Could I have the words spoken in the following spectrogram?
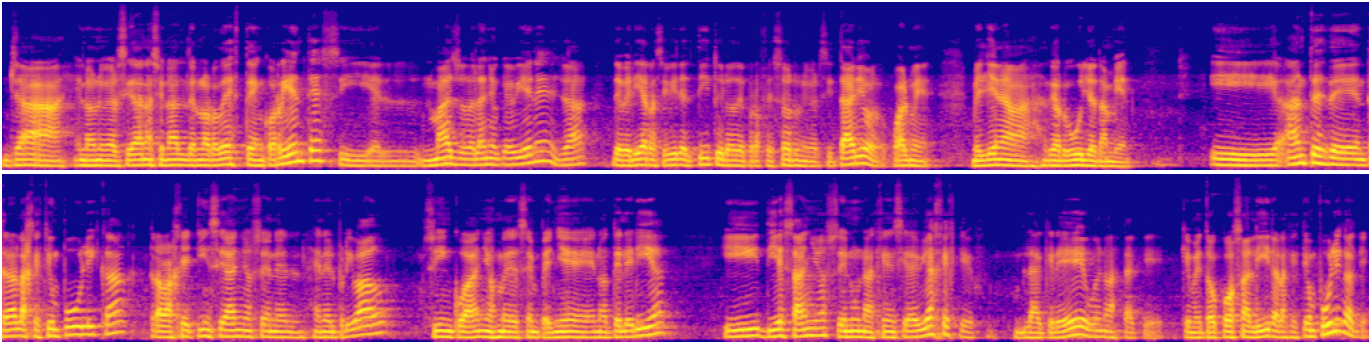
ya en la Universidad Nacional del Nordeste en Corrientes, y el mayo del año que viene ya debería recibir el título de profesor universitario, lo cual me, me llena de orgullo también. Y antes de entrar a la gestión pública, trabajé 15 años en el, en el privado, 5 años me desempeñé en hotelería y 10 años en una agencia de viajes que la creé, bueno, hasta que, que me tocó salir a la gestión pública, que,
